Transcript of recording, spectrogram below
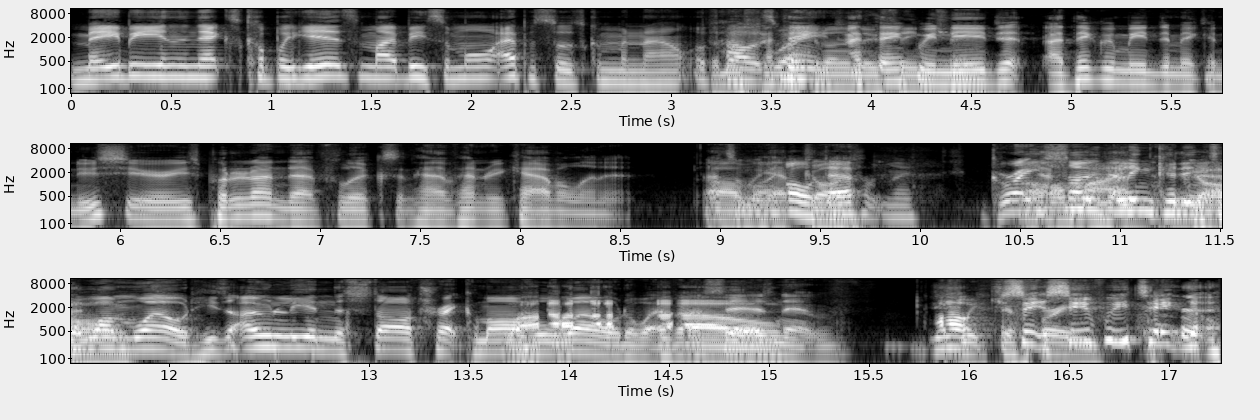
maybe in the next couple of years, there might be some more episodes coming out of They how it's be I working made. on a think, I think we need it. I think we need to make a new series, put it on Netflix, and have Henry Cavill in it. That's Oh what we my got. Oh, God. definitely. Grace Oh so my linked it into one world. He's only in the Star Trek Marvel Wow. world or whatever that's it, isn't it? Well, see, see if we take the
